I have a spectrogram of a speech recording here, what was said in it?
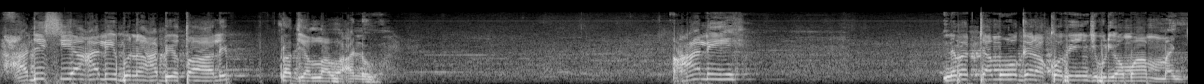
hadisi ya ali bni abi talib radiallahu anhu. Ali ne batamwogerako bingi buli omu amumanyi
